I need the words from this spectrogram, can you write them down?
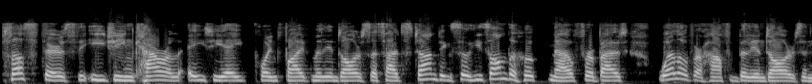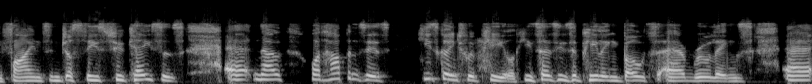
Plus, there's the E. Jean Carroll $88.5 million that's outstanding. So he's on the hook now for about well over half a billion dollars in fines in just these two cases. Uh, now, what happens is he's going to appeal. He says he's appealing both uh, rulings. Uh,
